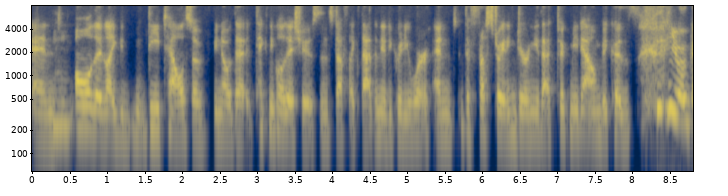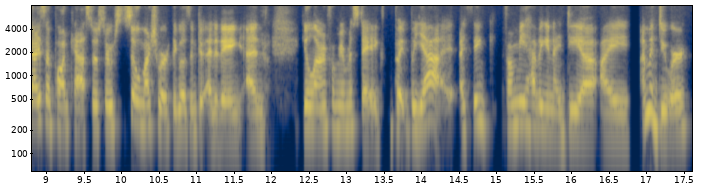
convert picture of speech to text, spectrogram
and mm-hmm. all the like details of, you know, the technical issues and stuff like that, the nitty gritty work, and the frustrating journey that took me down because you guys are podcasters. There's so much work that goes into editing, and yeah. you learn from your mistakes. But, but yeah, I think for me, having an idea, I, I'm a doer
